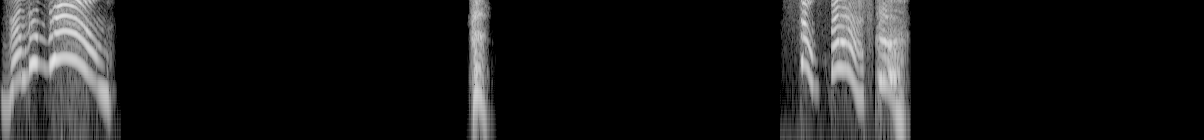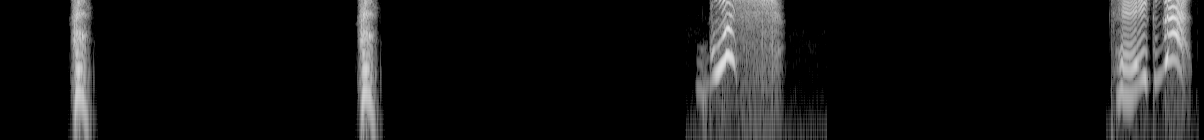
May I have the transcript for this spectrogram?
Vroom, vroom, vroom! So fast! Whoosh! Take that!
